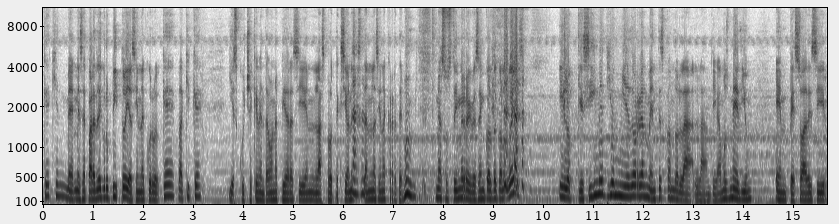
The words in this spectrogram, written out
¿qué? ¿Quién? Me, me separé del grupito y así en la curva, ¿qué? ¿Aquí qué? Y escuché que aventaban una piedra así en las protecciones que están así en la carretera. ¡Um! Me asusté y me regresé en corto con los güeyes. Y lo que sí me dio miedo realmente es cuando la, la digamos, medium empezó a decir,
